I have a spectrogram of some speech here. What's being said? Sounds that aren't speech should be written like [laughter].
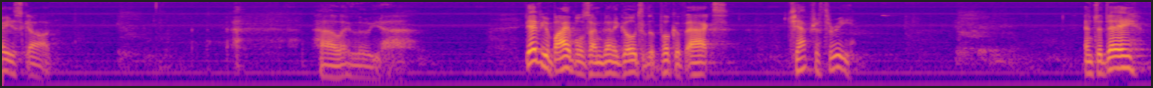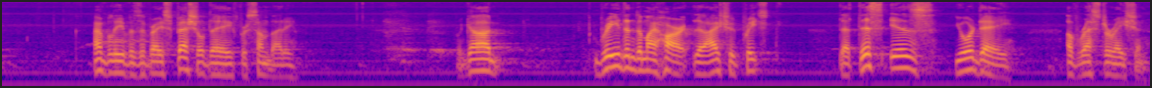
Praise God. Hallelujah. If you have your Bibles, I'm going to go to the book of Acts, chapter 3. And today, I believe, is a very special day for somebody. For God breathed into my heart that I should preach that this is your day of restoration.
